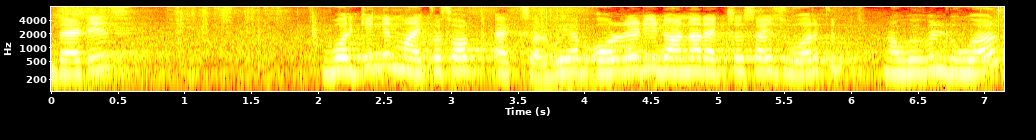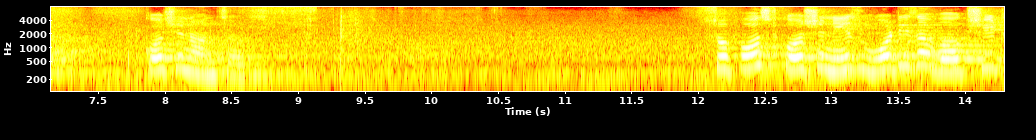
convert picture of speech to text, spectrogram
That is working in Microsoft Excel. We have already done our exercise work. Now we will do our question answers. So first question is what is a worksheet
